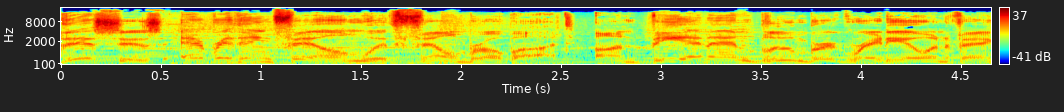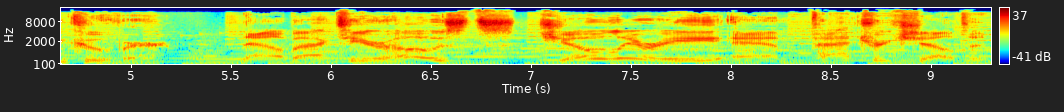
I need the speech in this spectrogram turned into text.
This is Everything Film with Film Robot on BNN Bloomberg Radio in Vancouver. Now back to your hosts, Joe Leary and Patrick Shelton.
